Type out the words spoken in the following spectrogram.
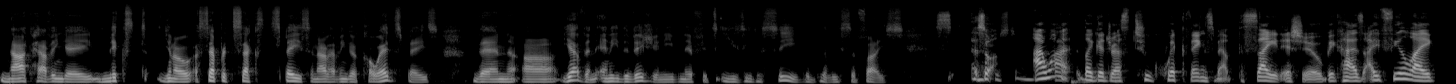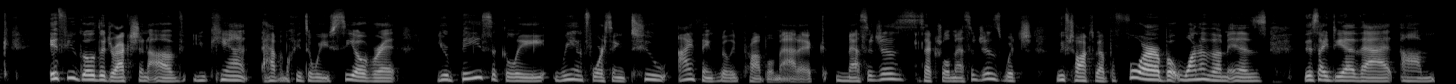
not having a mixed, you know, a separate sex space and not having a co-ed space, then uh, yeah, then any division, even if it's easy to see, would really suffice. So I want to like address two quick things about the site issue because I feel like if you go the direction of you can't have a mechitza where you see over it, you're basically reinforcing two, I think, really problematic messages, sexual messages, which we've talked about before. But one of them is this idea that um,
